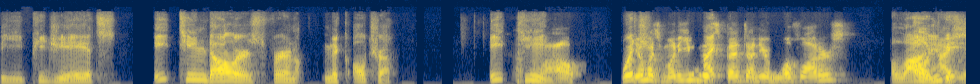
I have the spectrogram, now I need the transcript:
the pga it's eighteen dollars for an Mich Ultra. Eighteen. Wow. Which, you know how much money you would have I, spent on your mouth waters? A lot. Oh, you'd be, I,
